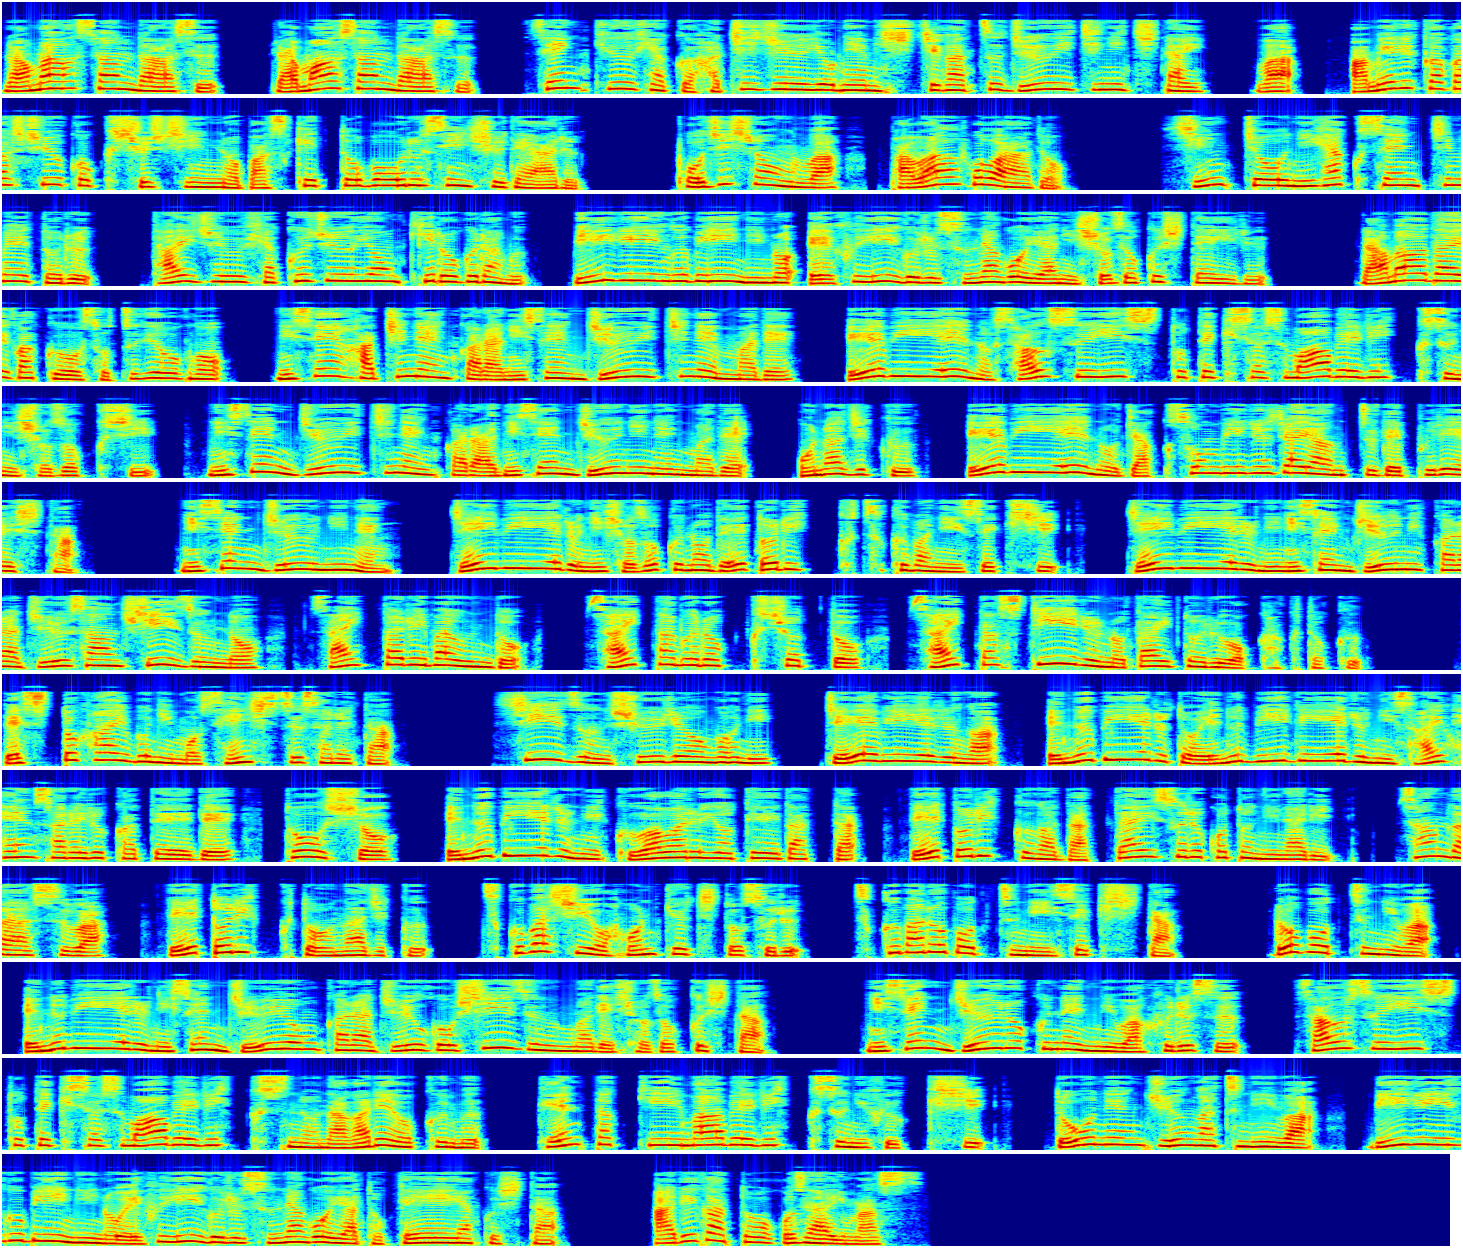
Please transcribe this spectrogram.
ラマー・サンダース、ラマー・サンダース、1984年7月11日隊は、アメリカ合衆国出身のバスケットボール選手である。ポジションはパワーフォワード。身長200センチメートル、体重114キログラム、B リーグ B2 の F イーグルス名古屋に所属している。ラマー大学を卒業後、2008年から2011年まで ABA のサウスイーストテキサスマーベリックスに所属し、2011年から2012年まで同じく ABA のジャクソンビルジャイアンツでプレーした。2012年、JBL に所属のデートリックつくばに移籍し、JBL に2012から13シーズンの最多リバウンド、最多ブロックショット、最多スティールのタイトルを獲得。ベスト5にも選出された。シーズン終了後に JBL が NBL と NBDL に再編される過程で当初 NBL に加わる予定だったデートリックが脱退することになり、サンダースはデートリックと同じくつくば市を本拠地とするつくばロボッツに移籍した。ロボッツには NBL2014 から15シーズンまで所属した。2016年には古巣、サウスイーストテキサスマーベリックスの流れを組む、ケンタッキーマーベリックスに復帰し、同年10月には B リーグ B2 の F イーグルス名古屋と契約した。ありがとうございます。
